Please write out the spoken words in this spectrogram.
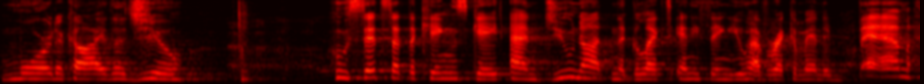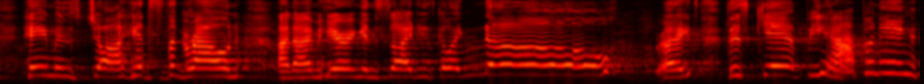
Mordecai the Jew who sits at the king's gate, and do not neglect anything you have recommended. Bam! Haman's jaw hits the ground, and I'm hearing inside he's going, No! Right? This can't be happening.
